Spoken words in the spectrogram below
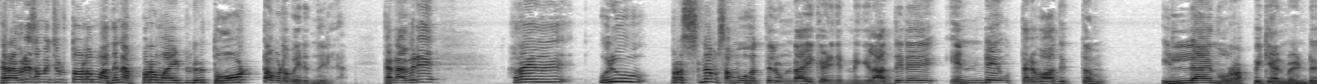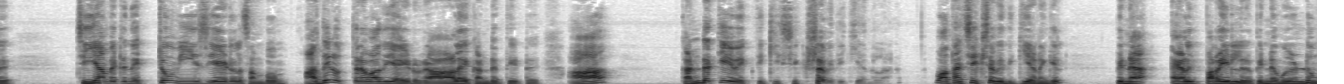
കാരണം അവരെ സംബന്ധിച്ചിടത്തോളം അതിനപ്പുറമായിട്ടുള്ളൊരു തോട്ട് അവിടെ വരുന്നില്ല. കാരണം അവർ അതായത് ഒരു പ്രശ്നം സമൂഹത്തിൽ ഉണ്ടായി കഴിഞ്ഞിട്ടുണ്ടെങ്കിൽ അതിന് എന്റെ ഉത്തരവാദിത്തം ഇല്ല എന്ന് ഉറപ്പിക്കാൻ വേണ്ടി ചെയ്യാൻ പറ്റുന്ന ഏറ്റവും ഈസി ആയിട്ടുള്ള സംഭവം അതിന് ഉത്തരവാദിയായിട്ട് ഒരാളെ കണ്ടെത്തിയിട്ട് ആ കണ്ടെത്തിയ വ്യക്തിക്ക് ശിക്ഷ വിധിക്കുക എന്നുള്ളതാണ്. അപ്പോൾ വധശിക്ഷ വിധിക്കുകയാണെങ്കിൽ പിന്നെ അയാൾ പറയില്ലല്ലോ പിന്നെ വീണ്ടും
